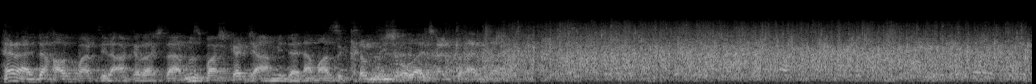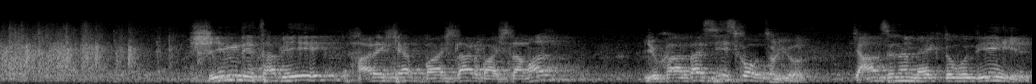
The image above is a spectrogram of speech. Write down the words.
Herhalde Halk Partili arkadaşlarımız başka camide namazı kılmış olacaklar. Şimdi tabii hareket başlar başlamaz yukarıda Sisko oturuyor. Johnson'ın mektubu değil,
